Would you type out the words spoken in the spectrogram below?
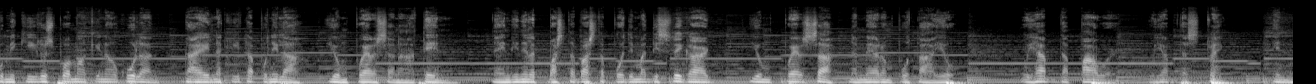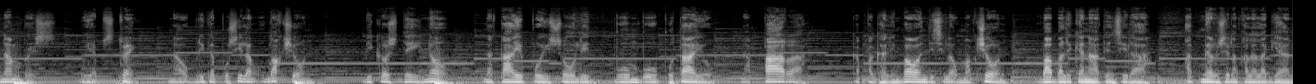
Kumikilos po ang mga kinaukulan dahil nakita po nila yung puwersa natin na hindi nila basta-basta pwede ma-disregard yung puwersa na meron po tayo. We have the power, we have the strength. In numbers, we have strength. Naobliga po silang umaksyon because they know na tayo po'y solid, buong buo po tayo na para kapag halimbawa hindi sila umaksyon, babalikan natin sila at meron silang kalalagyan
